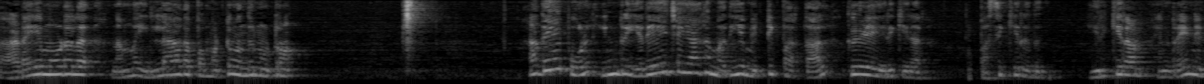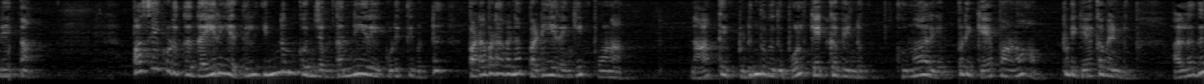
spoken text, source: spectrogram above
கடையை மூடல. நம்ம இல்லாதப்ப மட்டும் வந்து நுட்டுறோம் அதே போல் இன்று எதேச்சையாக மதியம் எட்டி பார்த்தால் கீழே இருக்கிறார். பசிக்கிறது. இருக்கிறான் என்றே நினைத்தான். பசி கொடுத்த தைரியத்தில் இன்னும் கொஞ்சம் தண்ணீரை குடித்துவிட்டு படபடவென படியிறங்கி போனான். நாக்கை பிடுங்குவது போல் கேட்க வேண்டும். குமார் எப்படி கேட்பானோ அப்படி கேட்க வேண்டும். அல்லது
